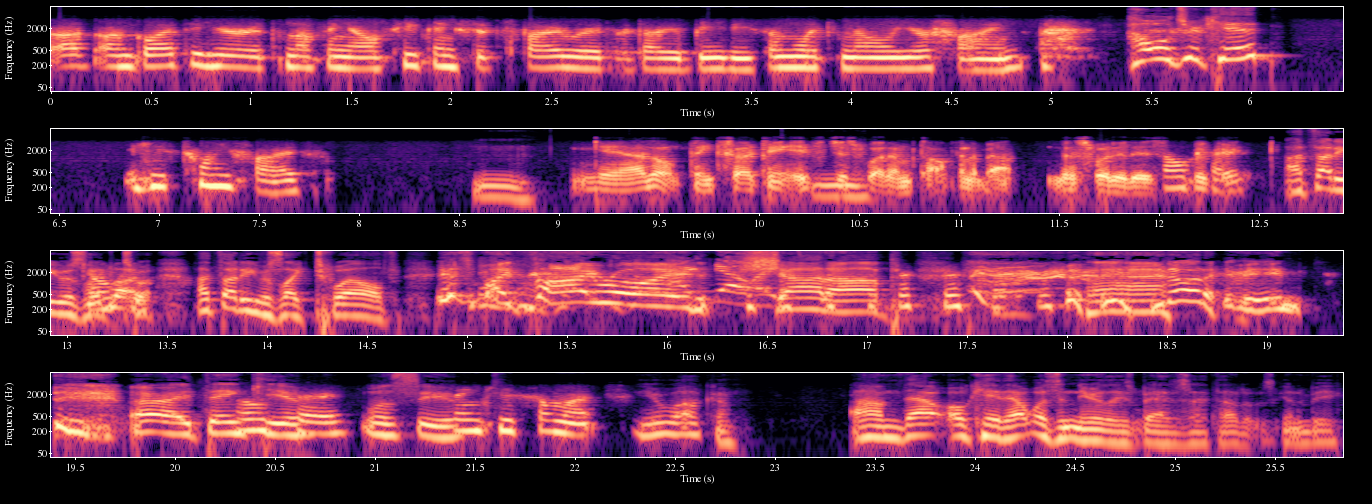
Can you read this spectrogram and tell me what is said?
I- I'm glad to hear it's nothing else. He thinks it's thyroid or diabetes. I'm like, no, you're fine. How old's your kid? He's 25. Yeah, I don't think so. I think it's just what I'm talking about. That's what it is. Okay. okay? I thought he was like Okay. tw- I thought he was like twelve. It's my thyroid. Shut up. you know what I mean? All right, thank you. We'll see you. Thank you so much. You're welcome. Um, that okay. That wasn't nearly as bad as I thought it was going to be.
